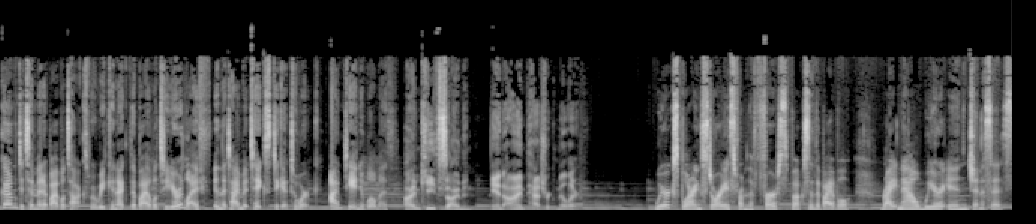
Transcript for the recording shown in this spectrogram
Welcome to 10 Minute Bible Talks, where we connect the Bible to your life in the time it takes to get to work. I'm Tanya Wilmoth. I'm Keith Simon. And I'm Patrick Miller. We're exploring stories from the first books of the Bible. Right now, we're in Genesis.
